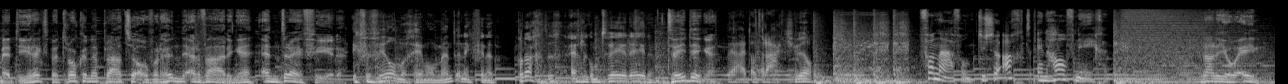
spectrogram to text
Met direct betrokkenen praten ze over hun ervaringen en drijfveren. Ik verveel me geen moment en ik vind het prachtig, eigenlijk om twee redenen. Twee dingen. Ja, dat raakt je wel. Vanavond tussen 8 en half 9. Radio 1.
